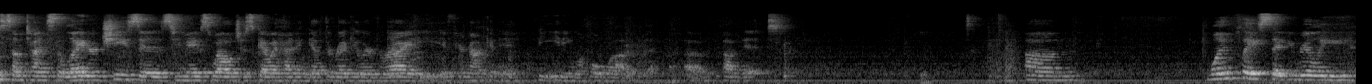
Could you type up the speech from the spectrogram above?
sometimes the lighter cheeses, you may as well just go ahead and get the regular variety if you're not gonna be eating a whole lot of it, of, of it. Um, one place that you really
